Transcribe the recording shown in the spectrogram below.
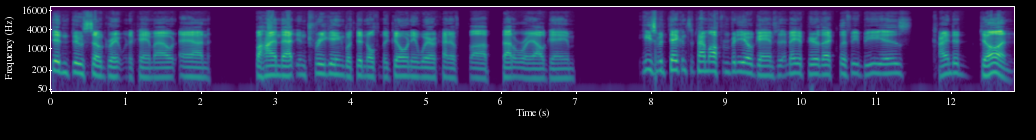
didn't do so great when it came out, and behind that intriguing but didn't ultimately go anywhere kind of uh, battle royale game. He's been taking some time off from video games, and it may appear that Cliffy B is kind of done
